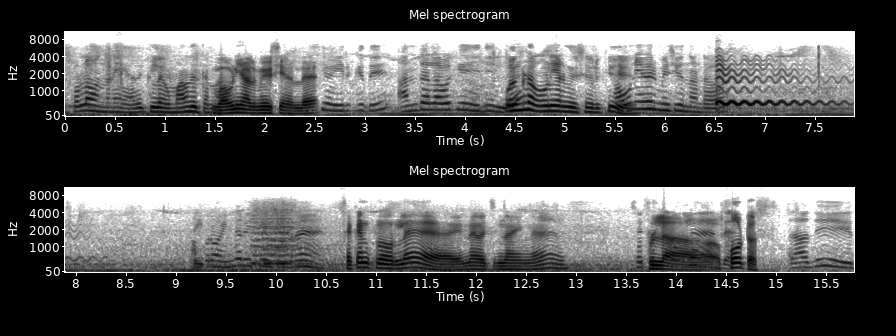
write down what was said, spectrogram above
சொல்ல வந்தனே அதுக்குள்ள மறந்துட்டேன். வவுனியால் மியூசியம் இல்லை. மியூசியம் இருக்குது. அந்த அளவுக்கு இது இல்லை. எங்கடா வவுனியால் மியூசியம் இருக்கு? மௌனியவேர் மியூசியம் தான்டா. அப்புறம் இன்னொரு விஷயம் சொல்றேன். செகண்ட் ஃப்ளோரில் என்ன வச்சுருந்தாங்க? இந்த- ஃபோட்டோஸ் அதாவது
